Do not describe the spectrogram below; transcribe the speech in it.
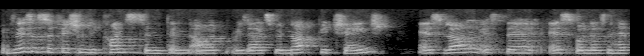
if this is sufficiently constant, then our results will not be changed as long as the S1 doesn't have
